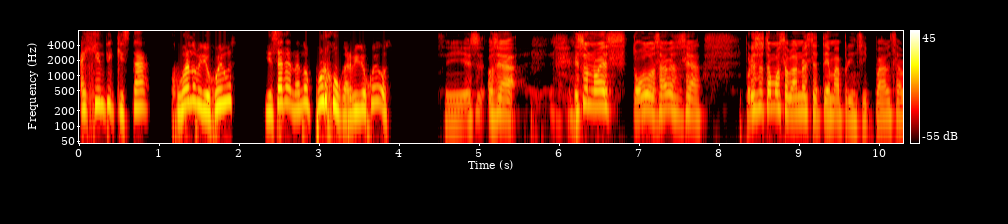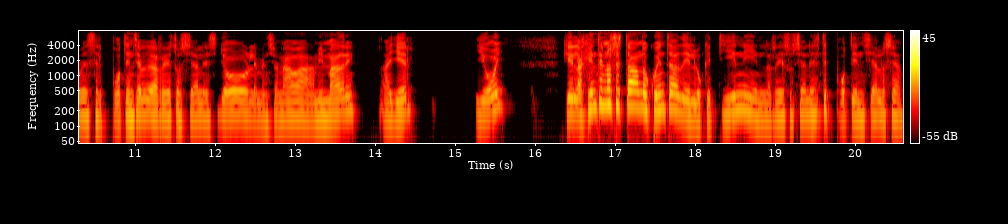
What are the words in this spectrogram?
hay gente que está jugando videojuegos y está ganando por jugar videojuegos. Sí, es, o sea, eso no es todo, ¿sabes? O sea, por eso estamos hablando de este tema principal, ¿sabes? El potencial de las redes sociales. Yo le mencionaba a mi madre ayer y hoy que la gente no se está dando cuenta de lo que tiene en las redes sociales, este potencial, o sea,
